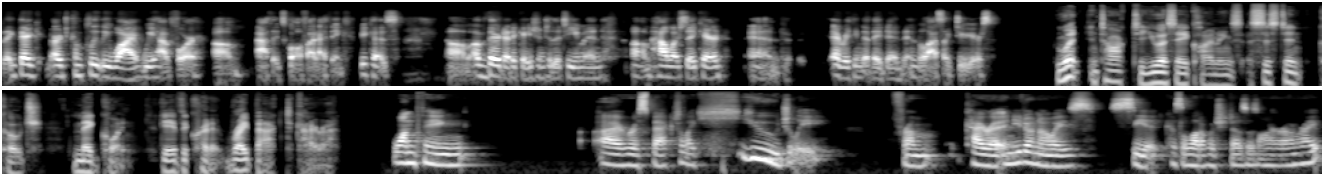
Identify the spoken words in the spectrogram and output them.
like they are completely why we have four um, athletes qualified i think because um, of their dedication to the team and um, how much they cared and everything that they did in the last like two years. We went and talked to USA Climbing's assistant coach, Meg Coyne, who gave the credit right back to Kyra. One thing I respect like hugely from Kyra, and you don't always see it because a lot of what she does is on her own right,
